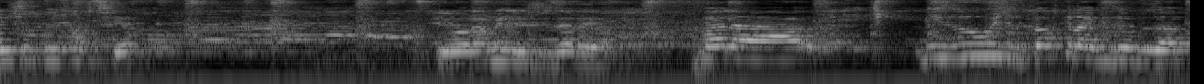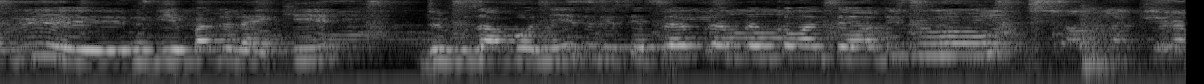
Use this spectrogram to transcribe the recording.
Et je peux sortir. Et voilà, mais disais rien. Voilà. Bisous, j'espère que la vidéo vous a plu et n'oubliez pas de liker, de vous abonner, de laisser plein plein plein de commentaires. Bisous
